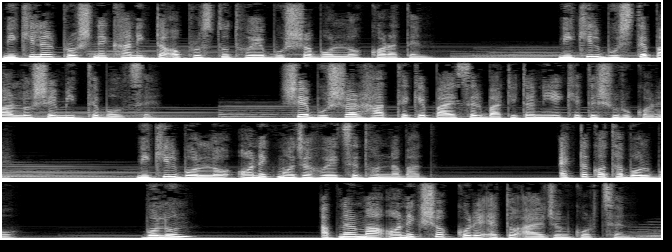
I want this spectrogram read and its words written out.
নিখিলের প্রশ্নে খানিকটা অপ্রস্তুত হয়ে বুসরা বলল, করাতেন। নিখিল বুঝতে পারল সে মিথ্যে বলছে। সে বুসরার হাত থেকে পায়েসের বাটিটা নিয়ে খেতে শুরু করে। নিখিল বলল, অনেক মজা হয়েছে, ধন্যবাদ। একটা কথা বলব? বলুন। আপনার মা অনেক শখ করে এত আয়োজন করছেন।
